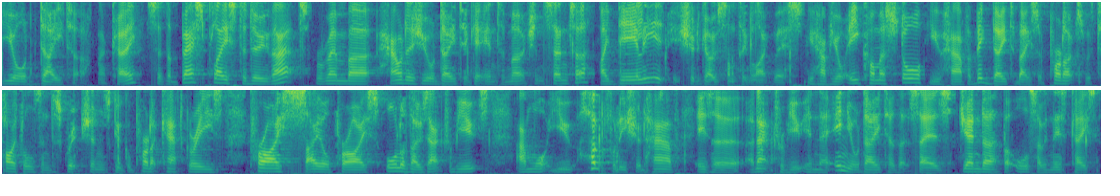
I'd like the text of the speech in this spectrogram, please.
your data. Okay, so the best place to do that, remember, how does your data get into Merchant Center? Ideally, it should go something like this. You have your e-commerce store, you have a big database of products with titles and descriptions, Google product categories, price, sale price, all of those attributes. And what you hopefully should have is a, an attribute in there in your data that says gender, but also in this case,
